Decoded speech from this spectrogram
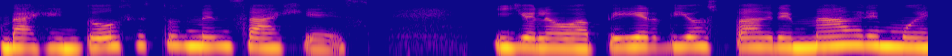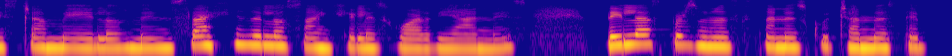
bajen todos estos mensajes y yo le voy a pedir, Dios Padre, Madre, muéstrame los mensajes de los ángeles guardianes, de las personas que están escuchando este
